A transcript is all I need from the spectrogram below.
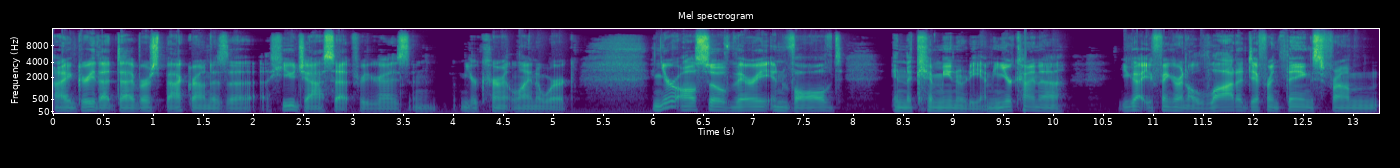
I agree. That diverse background is a, a huge asset for you guys in your current line of work. And you're also very involved in the community. I mean, you're kind of you got your finger in a lot of different things from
